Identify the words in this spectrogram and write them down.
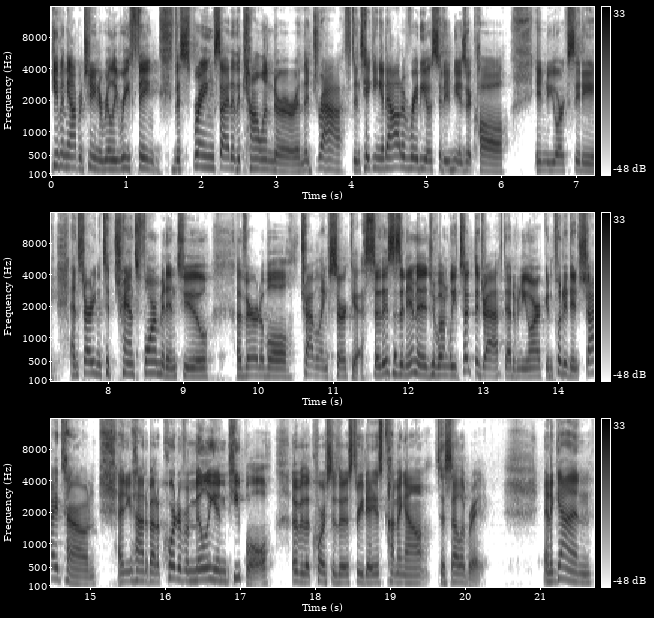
given the opportunity to really rethink the spring side of the calendar and the draft and taking it out of Radio City Music Hall in New York City and starting to transform it into a veritable traveling circus. So this is an image of when we took the draft out of New York and put it in Chi-Town, and you had about a quarter of a million people over the course of those three days coming out to celebrate. And again,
